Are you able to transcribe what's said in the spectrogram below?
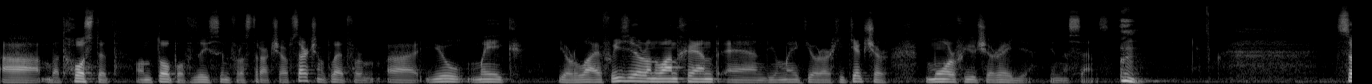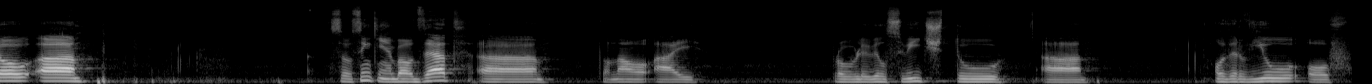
but hosted on top of this infrastructure abstraction platform, uh, you make your life easier on one hand and you make your architecture more future ready in a sense. so, uh, so thinking about that, uh, so now I probably will switch to uh, overview of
